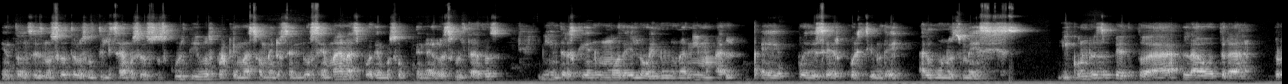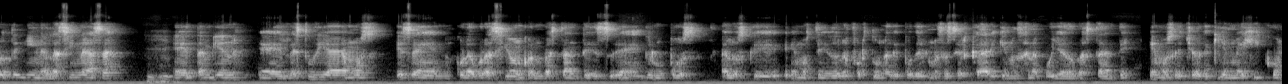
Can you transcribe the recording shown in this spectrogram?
Entonces nosotros utilizamos esos cultivos porque más o menos en dos semanas podemos obtener resultados, mientras que en un modelo, en un animal, eh, puede ser cuestión de algunos meses. Y con respecto a la otra proteína, la sinasa, eh, también eh, la estudiamos es en colaboración con bastantes eh, grupos a los que hemos tenido la fortuna de podernos acercar y que nos han apoyado bastante. Hemos hecho aquí en México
